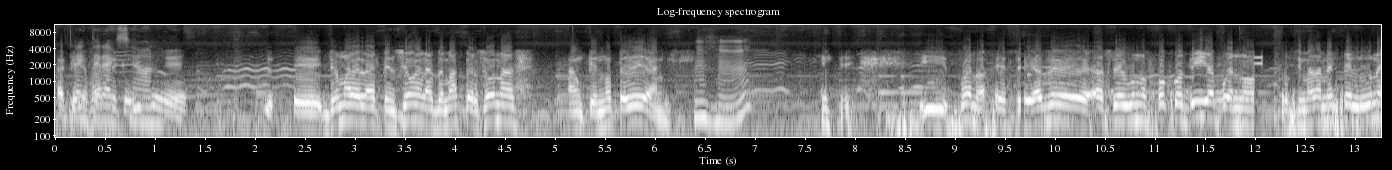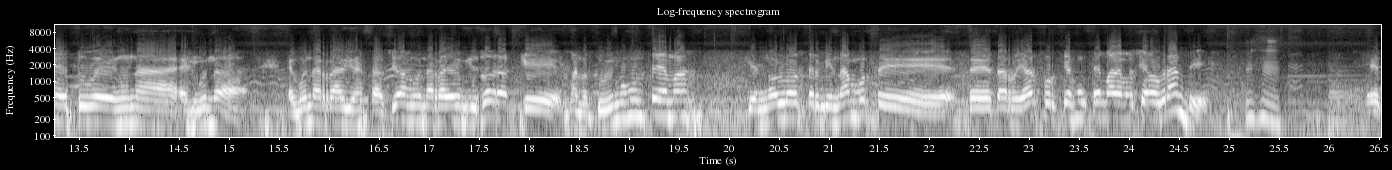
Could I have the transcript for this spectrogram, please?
aquella frase que dice, eh, llama la atención a las demás personas aunque no te vean. y bueno, este, hace, hace unos pocos días, bueno, aproximadamente el lunes estuve en una, en una, en una radioestación, una radioemisora que, bueno, tuvimos un tema que no lo terminamos de, desarrollar porque es un tema demasiado grande. Eh,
